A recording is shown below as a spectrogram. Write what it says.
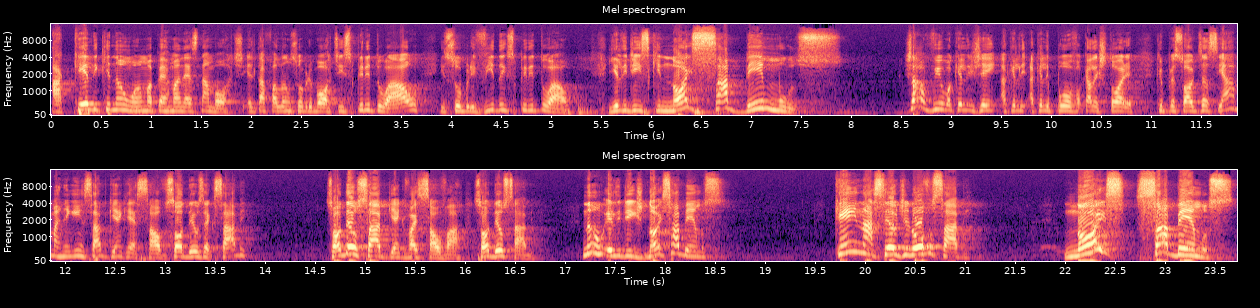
Aquele que não ama permanece na morte. Ele está falando sobre morte espiritual e sobre vida espiritual. E ele diz que nós sabemos. Já ouviu aquele, aquele, aquele povo, aquela história que o pessoal diz assim: ah, mas ninguém sabe quem é que é salvo, só Deus é que sabe? Só Deus sabe quem é que vai salvar, só Deus sabe. Não, ele diz: nós sabemos. Quem nasceu de novo sabe. Nós sabemos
